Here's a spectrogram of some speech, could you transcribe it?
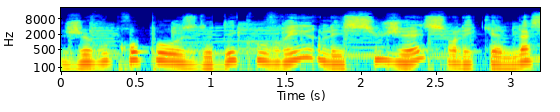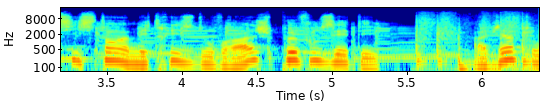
je vous propose de découvrir les sujets sur lesquels l'assistant à maîtrise d'ouvrage peut vous aider. À bientôt!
